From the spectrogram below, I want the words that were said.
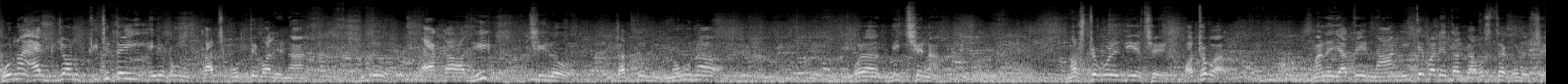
কোনো একজন কিছুতেই এরকম কাজ করতে পারে না। কিন্তু একাধিক ছিল, তার তো নমুনা ওরা দিচ্ছে না। নষ্ট করে দিয়েছে। অথবা মানে যাতে না নিতে পারে তার ব্যবস্থা করেছে।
